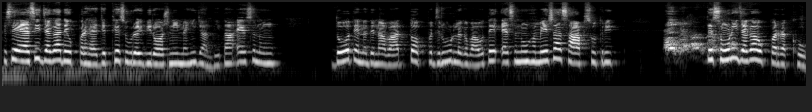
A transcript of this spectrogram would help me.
ਕਿਸੇ ਐਸੀ ਜਗ੍ਹਾ ਦੇ ਉੱਪਰ ਹੈ ਜਿੱਥੇ ਸੂਰਜ ਦੀ ਰੋਸ਼ਨੀ ਨਹੀਂ ਜਾਂਦੀ, ਤਾਂ ਇਸ ਨੂੰ 2-3 ਦਿਨਾਂ ਬਾਅਦ ਧੁੱਪ ਜ਼ਰੂਰ ਲਗਵਾਓ ਤੇ ਇਸ ਨੂੰ ਹਮੇਸ਼ਾ ਸਾਫ਼ ਸੁਥਰੀ ਤੇ ਸੋਹਣੀ ਜਗ੍ਹਾ ਉੱਪਰ ਰੱਖੋ।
